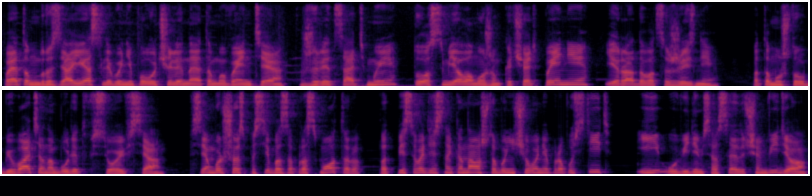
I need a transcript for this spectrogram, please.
Поэтому, друзья, если вы не получили на этом ивенте Жреца Тьмы, то смело можем качать Пенни и радоваться жизни. Потому что убивать она будет все и вся. Всем большое спасибо за просмотр. Подписывайтесь на канал, чтобы ничего не пропустить. И увидимся в следующем видео.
